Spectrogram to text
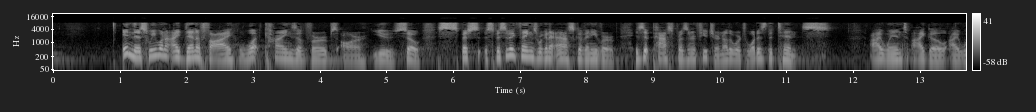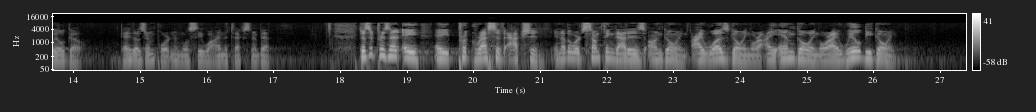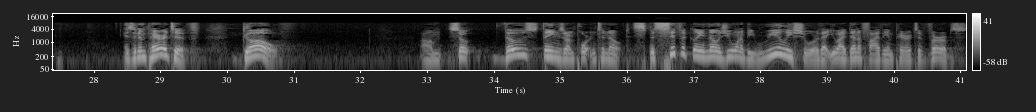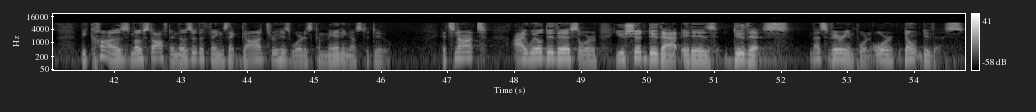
in this, we want to identify what kinds of verbs are used. So, spe- specific things we're going to ask of any verb. Is it past, present, or future? In other words, what is the tense? I went, I go, I will go. Okay, those are important, and we'll see why in the text in a bit. Does it present a, a progressive action? In other words, something that is ongoing. I was going, or I am going, or I will be going. Is it imperative? Go. Um, so those things are important to note. Specifically in those, you want to be really sure that you identify the imperative verbs because most often those are the things that God, through His Word, is commanding us to do. It's not, I will do this or you should do that. It is, do this. That's very important. Or don't do this.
